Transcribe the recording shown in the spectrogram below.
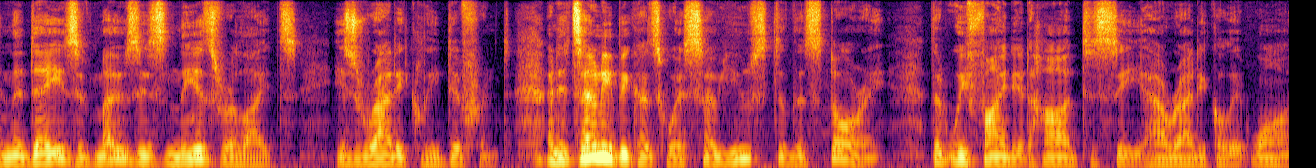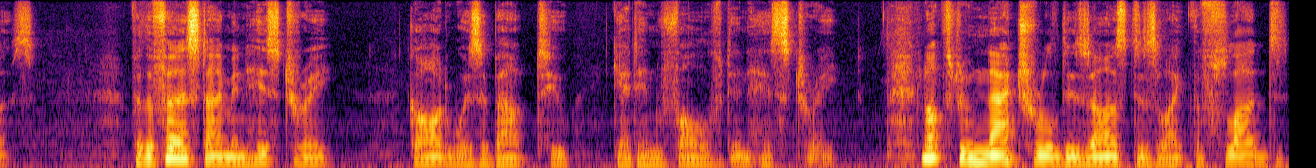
in the days of Moses and the Israelites is radically different, and it's only because we're so used to the story that we find it hard to see how radical it was. For the first time in history, God was about to get involved in history not through natural disasters like the floods,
